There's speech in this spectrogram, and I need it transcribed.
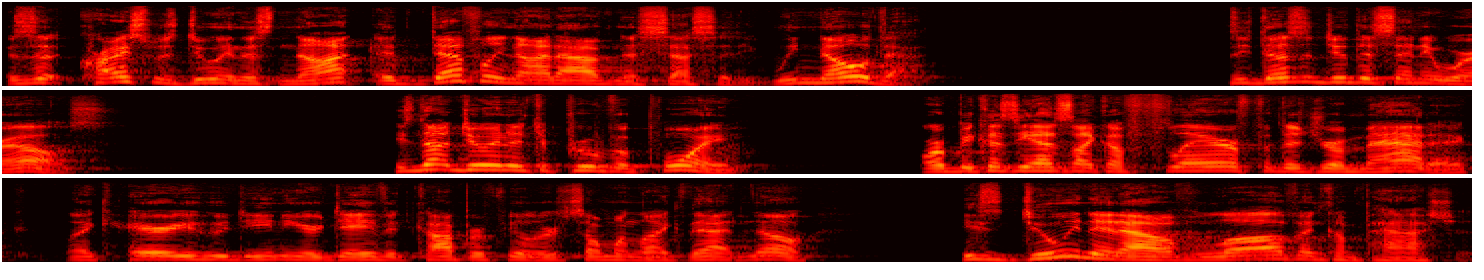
is that Christ was doing this not, uh, definitely not out of necessity. We know that. He doesn't do this anywhere else. He's not doing it to prove a point or because he has like a flair for the dramatic, like Harry Houdini or David Copperfield or someone like that. No, he's doing it out of love and compassion,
